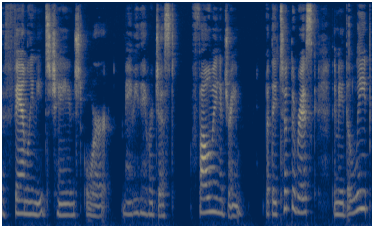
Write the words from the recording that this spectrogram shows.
the family needs changed or maybe they were just following a dream but they took the risk, they made the leap,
